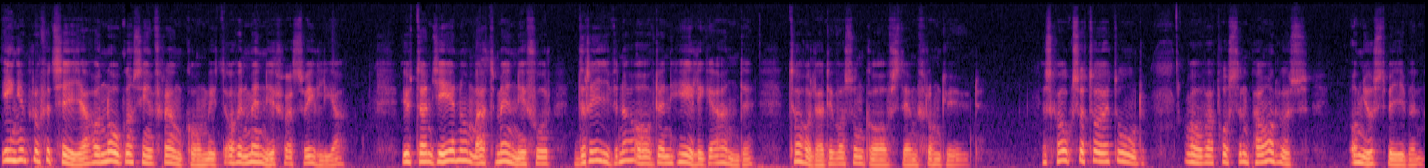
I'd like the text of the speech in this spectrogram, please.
ingen profetia har någonsin framkommit av en människas vilja, utan genom att människor drivna av den heliga Ande talade vad som gavs dem från Gud. Jag ska också ta ett ord av aposteln Paulus om just Bibeln.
